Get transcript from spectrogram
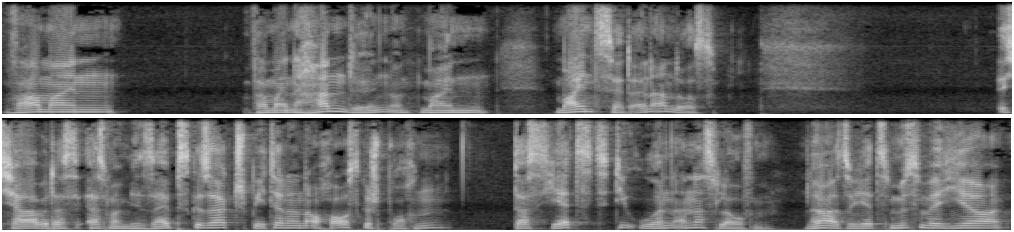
war mein, war mein Handeln und mein Mindset ein anderes. Ich habe das erstmal mir selbst gesagt, später dann auch ausgesprochen, dass jetzt die Uhren anders laufen. Ja, also jetzt müssen wir hier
